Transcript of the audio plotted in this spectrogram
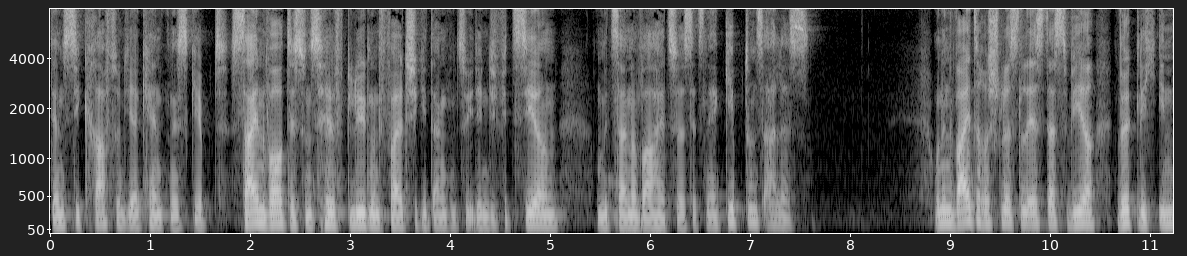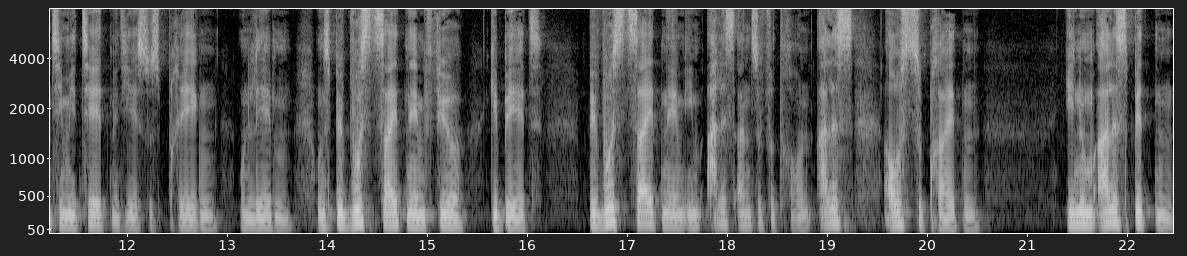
der uns die Kraft und die Erkenntnis gibt. Sein Wort, das uns hilft, Lügen und falsche Gedanken zu identifizieren und mit seiner Wahrheit zu ersetzen. Er gibt uns alles. Und ein weiterer Schlüssel ist, dass wir wirklich Intimität mit Jesus prägen und leben. Uns bewusst Zeit nehmen für Gebet. Bewusst Zeit nehmen, ihm alles anzuvertrauen, alles auszubreiten. Ihn um alles bitten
